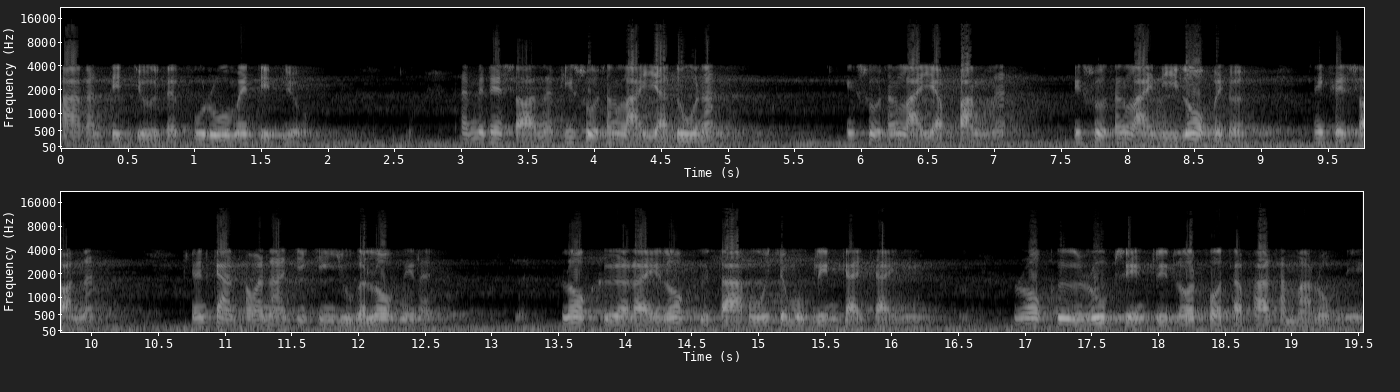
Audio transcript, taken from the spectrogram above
พากันติดอยู่ แต่ผู้รู้ไม่ติดอยู่ท่านไม่ได้สอนนะภิกษุทั้งหลายอย่าดูนะภิกษุทั้งหลายอย่าฟังนะภิกษุทั้งหลายหนีโลกไปเถอะไม่เคยสอนนะงั้นการภาวนาจริง ๆ อยู่กับโลกนี่แหละ โลกคืออะไร โลกคือตาหูจมูกลิ้นกายใจนี่โลกคือรูปเสียงกลิ่นรสโผฏฐัพพะธรรมารมณ์นี่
